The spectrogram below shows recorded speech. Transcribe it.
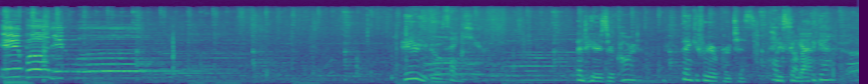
И понимаю Here you go. Thank you. And here's your card. Thank you for your purchase. Please Thanks come back again. again.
